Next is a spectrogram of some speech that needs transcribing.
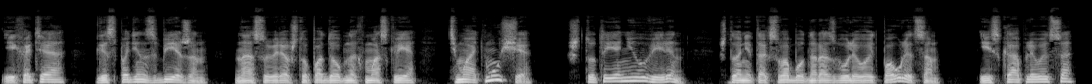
И хотя господин Сбежен нас уверял, что подобных в Москве тьма тьмущая, что-то я не уверен, что они так свободно разгуливают по улицам и скапливаются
